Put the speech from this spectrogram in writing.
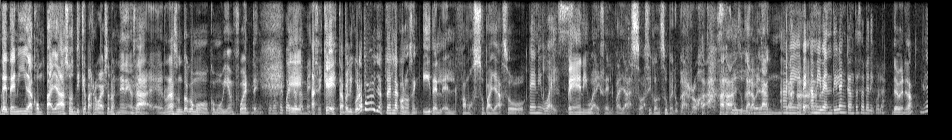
detenida con payasos disque para robarse a los nenes. O sea, era un asunto como, como bien fuerte. Sí, yo lo recuerdo Eh, también. Así es que esta película, bueno, ya ustedes la conocen. It, el, el famoso payaso Pennywise. Pennywise, el payaso, así con su peluca roja y su cara blanca. A mi, a mi Bendy le encanta esa película. ¿De verdad? Sí.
